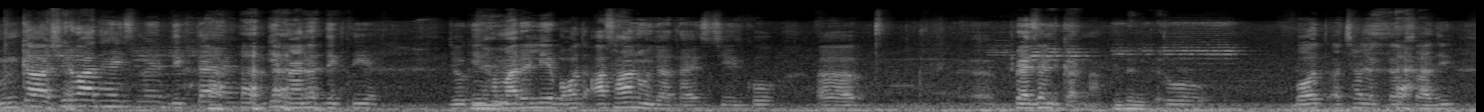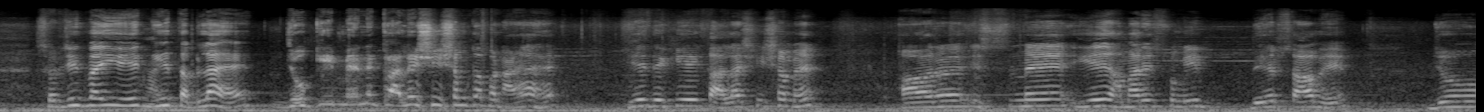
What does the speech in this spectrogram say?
उनका आशीर्वाद है इसमें दिखता है। उनकी मेहनत दिखती है जो कि हमारे लिए बहुत आसान हो जाता है इस चीज़ को प्रेजेंट करना। तो बहुत अच्छा लगता है जी सुरजीत भाई एक हाँ ये तबला है जो कि मैंने काले शीशम का बनाया है। ये देखिए काला शीशम है। और इसमें ये हमारे सुमित देव साहब हैं जो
